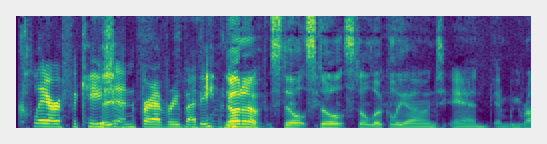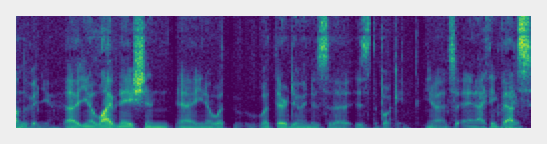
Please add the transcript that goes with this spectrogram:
clarification for everybody. no, no, no. Still, still, still locally owned, and and we run the venue. Uh, you know, Live Nation. Uh, you know what what they're doing is the is the booking. You know, and, so, and I think Right. that's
